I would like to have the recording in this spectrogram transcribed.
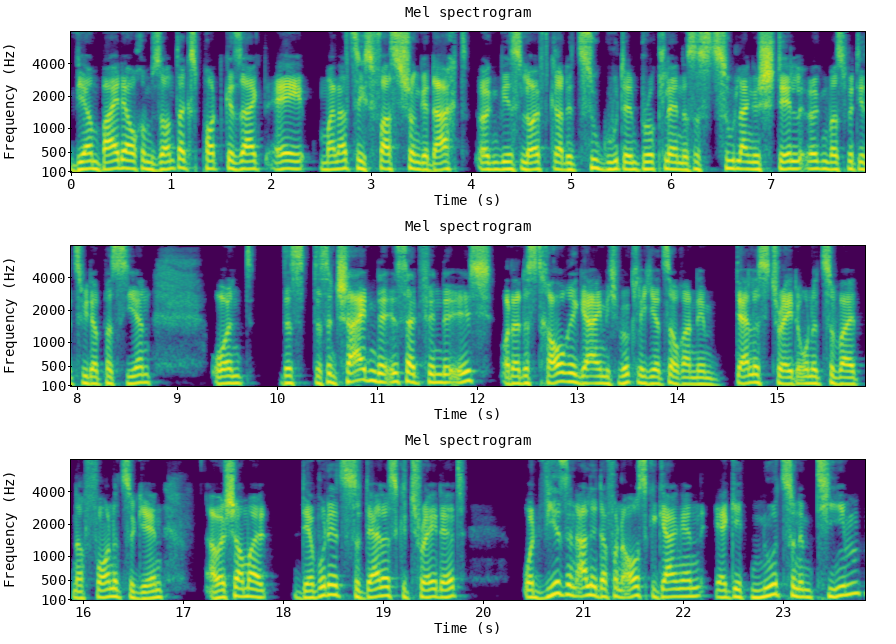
Wir haben beide auch im Sonntagspot gesagt, ey, man hat sich's fast schon gedacht, irgendwie es läuft gerade zu gut in Brooklyn, es ist zu lange still, irgendwas wird jetzt wieder passieren. Und das, das Entscheidende ist halt, finde ich, oder das Traurige eigentlich wirklich jetzt auch an dem Dallas Trade, ohne zu weit nach vorne zu gehen. Aber schau mal, der wurde jetzt zu Dallas getradet und wir sind alle davon ausgegangen, er geht nur zu einem Team,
